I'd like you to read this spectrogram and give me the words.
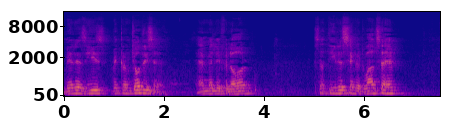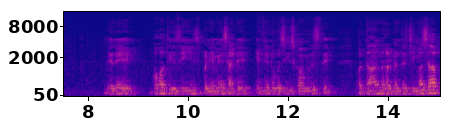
ਮੇਰੇ ਅਜ਼ੀਜ਼ ਵਿਕਰਮ ਚੌਧਰੀ ਸਾਹਿਬ ਐਮਐਲਏ ਫਿਲੌਰ ਸਤੀਰਤ ਸਿੰਘ ਅਟਵਾਲ ਸਾਹਿਬ, ਮੇਰੇ ਬਹੁਤ ਹੀ ਅਜ਼ੀਜ਼ ਪਣੇਵੇਂ ਸਾਡੇ ਇੰਡੀਅਨ ਓਵਰਸੀਜ਼ ਕਾਂਗਰਸ ਦੇ ਪ੍ਰਧਾਨ Harminder Cheema Sahib,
